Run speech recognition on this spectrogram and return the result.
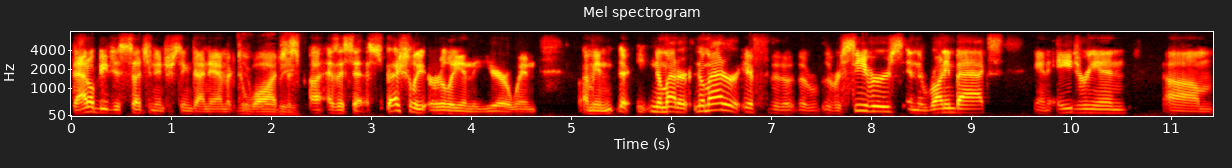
that'll be just such an interesting dynamic to it watch. Uh, as I said, especially early in the year when I mean no matter no matter if the the, the receivers and the running backs and Adrian um,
